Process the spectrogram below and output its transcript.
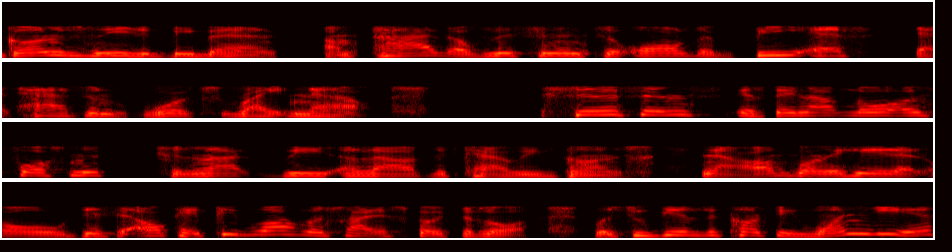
Guns need to be banned. I'm tired of listening to all the BS that hasn't worked right now. Citizens, if they're not law enforcement, should not be allowed to carry guns. Now, I'm going to hear that, oh, this, okay, people are going to try to skirt the law. But you give the country one year,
